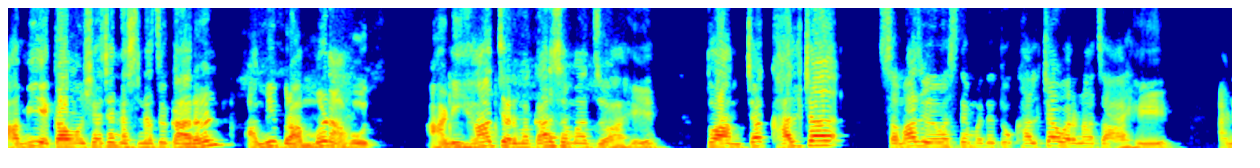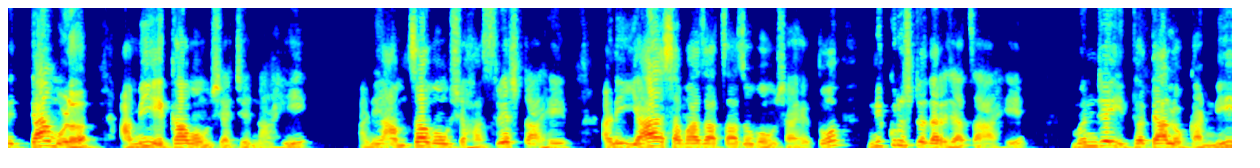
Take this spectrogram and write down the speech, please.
आम्ही एका वंशाचे नसण्याचं कारण आम्ही ब्राह्मण आहोत. आणि हा चर्मकार समाज जो आहे तो आमच्या खालच्या समाज व्यवस्थेमध्ये तो खालच्या वर्णाचा आहे. आणि त्यामुळं आम्ही एका वंशाचे नाही आणि आमचा वंश हा श्रेष्ठ आहे. आणि या समाजाचा जो वंश आहे तो निकृष्ट दर्जाचा आहे. म्हणजे इथं त्या लोकांनी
